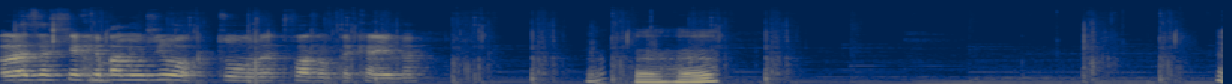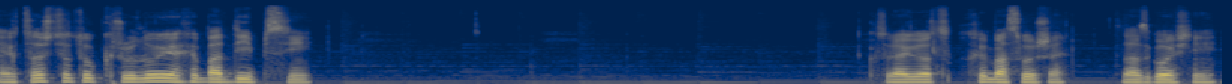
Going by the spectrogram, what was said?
Ale się chyba nudziło, który tworzył te cave'y. Aha. Jak coś to tu króluje chyba Dipsy. Którego chyba słyszę. Coraz głośniej.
